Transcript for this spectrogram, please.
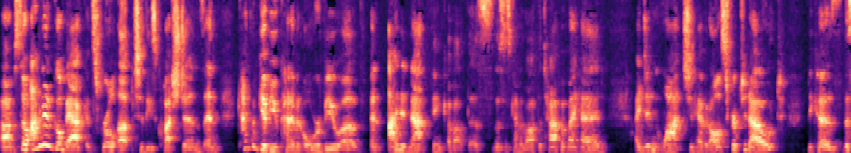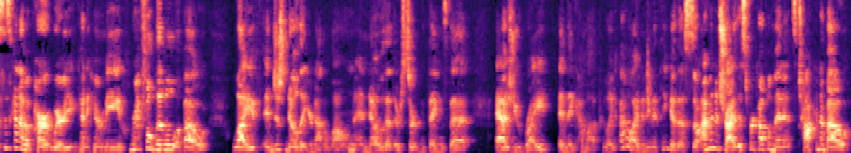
Um, so I'm going to go back and scroll up to these questions and kind of give you kind of an overview of, and I did not think about this. This is kind of off the top of my head. I didn't want to have it all scripted out because this is kind of a part where you can kind of hear me riff a little about life and just know that you're not alone and know that there's certain things that as you write and they come up, you're like, oh, I didn't even think of this. So I'm going to try this for a couple minutes talking about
